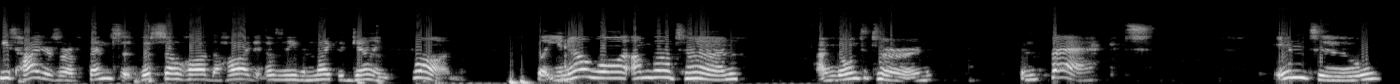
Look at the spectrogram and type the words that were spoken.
These hiders are offensive. They're so hard to hide it doesn't even make the game fun. But you know what? I'm gonna turn. I'm going to turn. In fact, into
